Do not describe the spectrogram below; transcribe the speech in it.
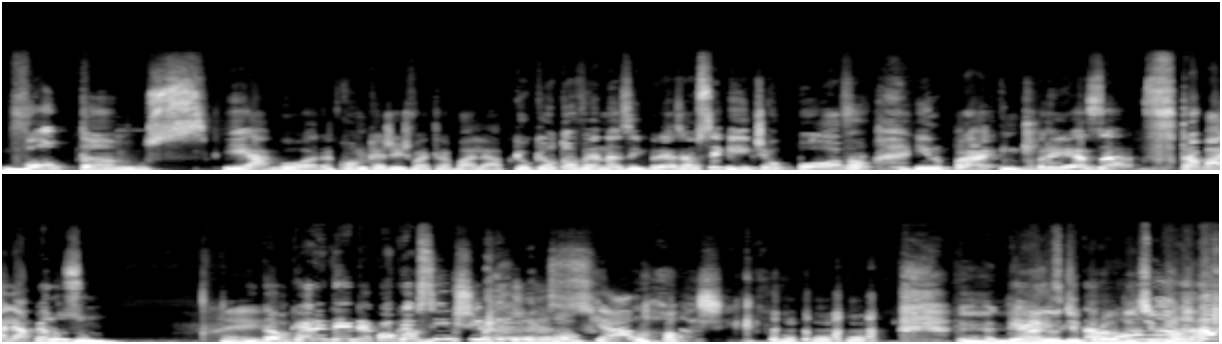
voltamos. E agora? Como que a gente vai trabalhar? Porque o que eu tô vendo nas empresas é o seguinte: é o povo indo para empresa trabalhar pelo Zoom. É. Então eu quero entender qual que é o sentido Qual disso. que é a lógica? É Ganho isso de tá produtividade. rolando,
